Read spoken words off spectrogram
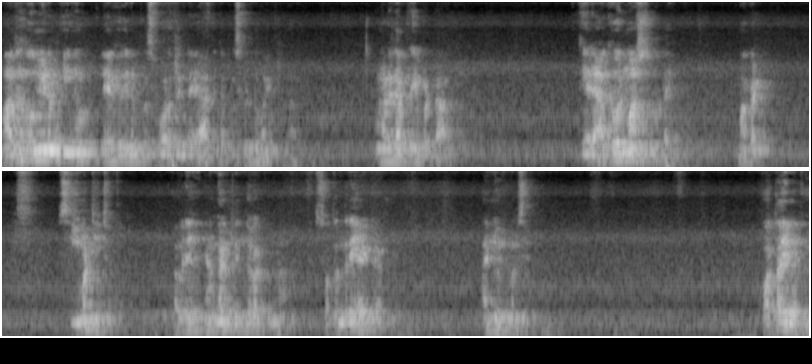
മാതൃഭൂമിയുടെ പയ്യന്നൂർ ലേഖകനും പ്രസ് ഫോറത്തിന്റെ ആദ്യത്തെ പ്രസിഡന്റുമായിട്ടുള്ള ഞങ്ങളെല്ലാം പ്രിയപ്പെട്ട കെ രാഘവൻ മാസ്റ്ററുടെ മകൾ സീമ ടീച്ചർ. അവരെ ഞങ്ങൾ പിന്തുണക്കുന്ന സ്വതന്ത്രയായിട്ടാണ് അന്നൂർ മത്സരം കോത്തായ്മുക്ക്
